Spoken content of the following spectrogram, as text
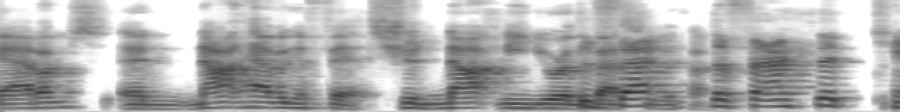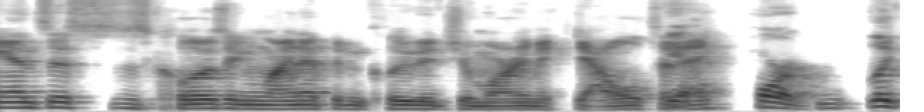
Adams and not having a fifth should not mean you are the, The best team in the fact, country. the fact that Kansas's closing lineup included Jamari McDowell yeah, today, horrible. like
